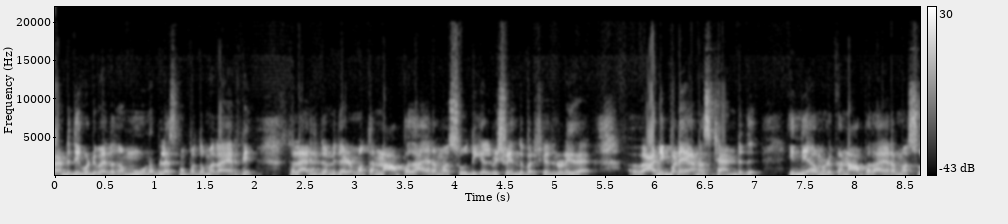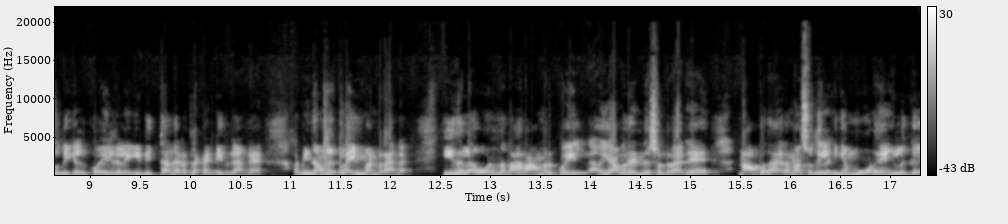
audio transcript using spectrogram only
ரெண்டுத்தையும் கூட்டி பார்த்துங்க மூணு ப்ளஸ் முப்பத்தொம்பதாயிரத்தி தொள்ளாயிரத்தி தொண்ணூற்றி மொத்தம் நாற்பதாயிரம் மசூதிகள். விஸ்வ இந்து பரிஷத்தினுடைய அடிப்படையான ஸ்டாண்ட் இது. இந்தியா முழுக்க நாற்பதாயிரம் மசூதிகள் கோயில்களை இடித்து அந்த இடத்துல கட்டியிருக்காங்க. அப்படின்னு அவங்க கிளைம் பண்ணுறாங்க இதில் ஒன்று தான் ராமர் கோயில். அவர் என்ன சொல்கிறாரு நாற்பதாயிரம் மசூதியில் நீங்கள் மூணு எங்களுக்கு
